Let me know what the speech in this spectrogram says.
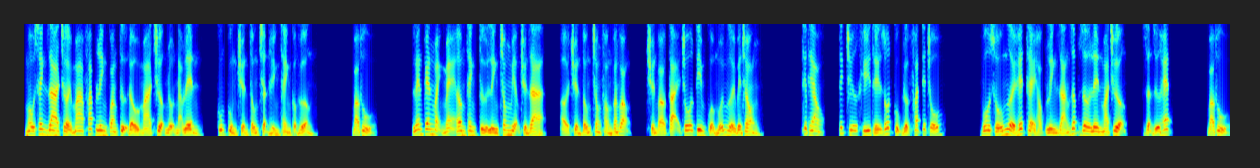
màu xanh ra trời ma pháp linh quang tự đầu ma trượng nhộn nạo lên, cũng cùng truyền tống trận hình thành cộng hưởng. Báo thủ. Len ken mạnh mẽ âm thanh từ linh trong miệng truyền ra, ở truyền tống trong phòng vang vọng, truyền vào tại chỗ tim của mỗi người bên trong. Tiếp theo, tích chữ khí thế rốt cục được phát tiết chỗ. Vô số người hết thể học linh dáng dấp dơ lên ma trượng, giận dữ hét. Báo thủ.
